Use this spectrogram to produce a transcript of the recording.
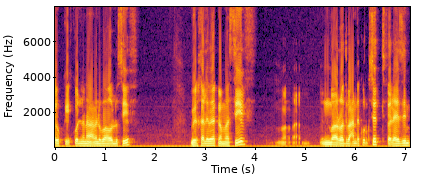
okay كل اللي أنا بعمله بقى أقول له save خلي بالك لما save المرة دي بقى عندك workset فلازم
